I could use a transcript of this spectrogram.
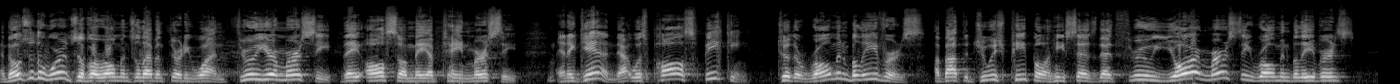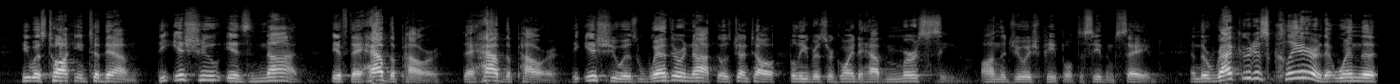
And those are the words of Romans 11:31. Through your mercy, they also may obtain mercy. And again, that was Paul speaking to the Roman believers about the Jewish people. And he says that through your mercy, Roman believers, he was talking to them. The issue is not if they have the power, they have the power. The issue is whether or not those Gentile believers are going to have mercy on the Jewish people to see them saved. And the record is clear that when the,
